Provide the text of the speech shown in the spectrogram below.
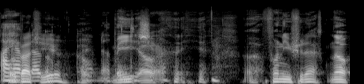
I What have about nothing, you? I have nothing Me? to Oh, share. yeah. Uh, funny you should ask. No,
